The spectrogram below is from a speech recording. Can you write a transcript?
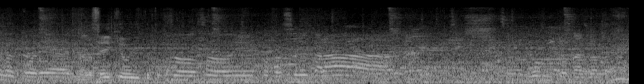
小学校で、なんか性教育と。かそう、そういうことするから、ゴミとかじゃない。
